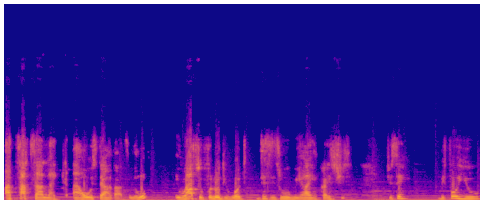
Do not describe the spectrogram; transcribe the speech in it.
attacks her like I always tell her that, you know, we have to follow the word. This is who we are in Christ Jesus. She say, before you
